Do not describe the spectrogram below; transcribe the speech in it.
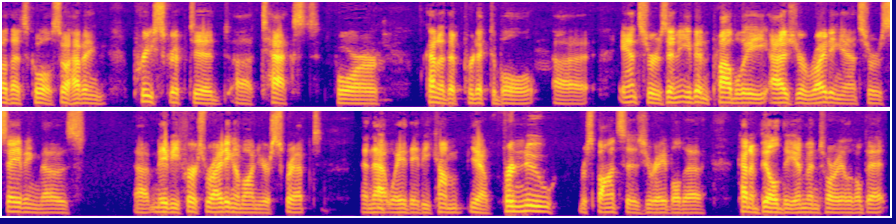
Oh that's cool. So having pre-scripted uh, text for kind of the predictable uh, answers and even probably as you're writing answers saving those uh, maybe first writing them on your script and that way they become you know for new responses you're able to kind of build the inventory a little bit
